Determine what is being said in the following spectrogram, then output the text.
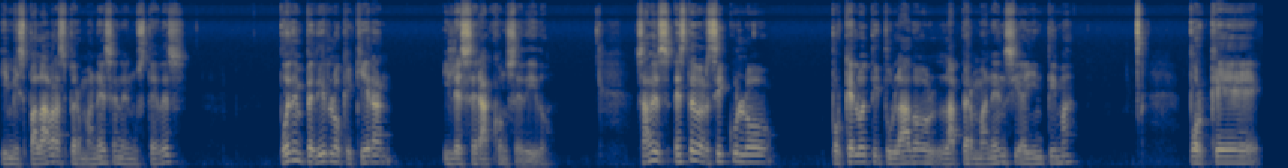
y mis palabras permanecen en ustedes, pueden pedir lo que quieran y les será concedido. Sabes, este versículo, ¿por qué lo he titulado La permanencia íntima? porque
